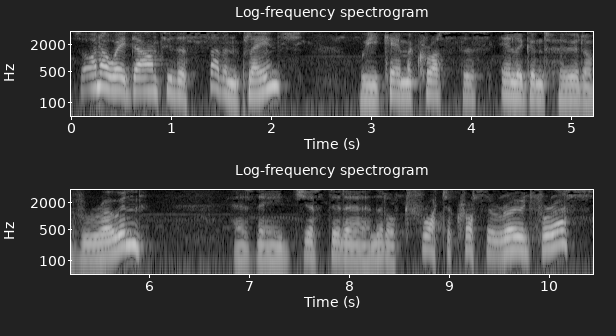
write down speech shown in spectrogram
So on our way down to the southern plains, we came across this elegant herd of roan as they just did a little trot across the road for us.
